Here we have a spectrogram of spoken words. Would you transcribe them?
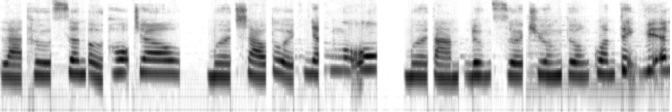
Là thư dân ở Hộ Châu 16 tuổi nhập ngũ 18 đứng dưới trường tướng quân tịnh viễn.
